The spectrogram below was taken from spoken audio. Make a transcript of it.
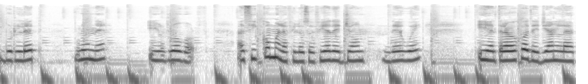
Burlet, Brunner y Rogoff, así como la filosofía de John Dewey y el trabajo de Jan Lapp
